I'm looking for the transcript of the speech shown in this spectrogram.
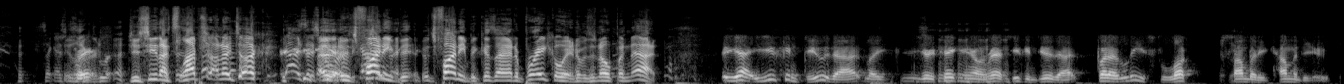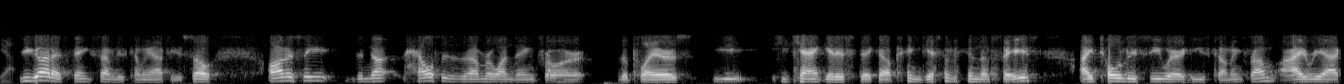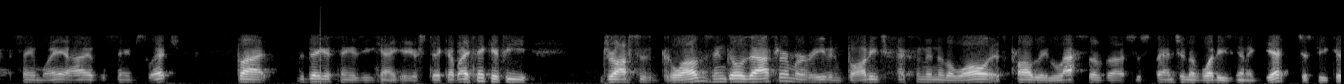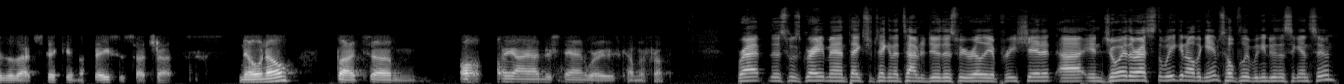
like, like, Do you see that slap shot I took? Guys, I it was Guys, funny. It was funny because I had a breakaway and it was an open net. Yeah, you can do that. Like you're taking your own risk. You can do that, but at least look somebody coming to you. Yeah. You got to think somebody's coming after you. So obviously, the no- health is the number one thing for the players. He, he can't get his stick up and get him in the face. I totally see where he's coming from. I react the same way. I have the same switch. But the biggest thing is you can't get your stick up. I think if he drops his gloves and goes after him or even body checks him into the wall, it's probably less of a suspension of what he's going to get just because of that stick in the face is such a no-no. But um, I understand where he was coming from. Brett, this was great, man. Thanks for taking the time to do this. We really appreciate it. Uh, enjoy the rest of the week and all the games. Hopefully, we can do this again soon.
